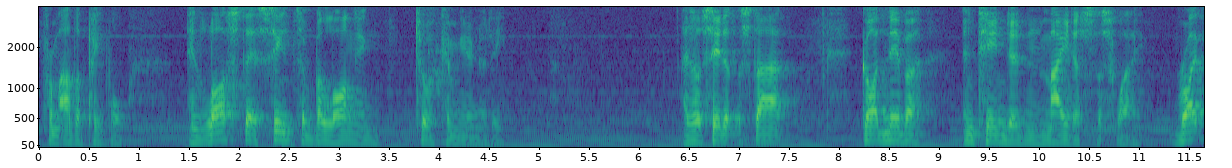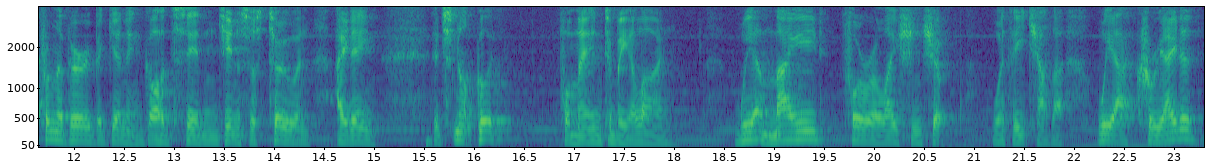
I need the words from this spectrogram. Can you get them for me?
from other people and lost our sense of belonging to a community. As I said at the start, God never intended and made us this way. Right from the very beginning, God said in Genesis 2 and 18, it's not good for man to be alone. We are made for a relationship with each other. We are created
